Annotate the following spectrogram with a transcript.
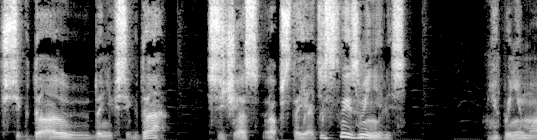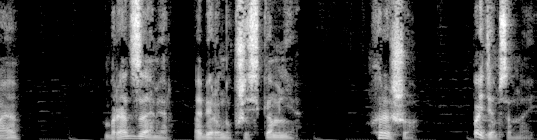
«Всегда, да не всегда. Сейчас обстоятельства изменились». «Не понимаю», Брат замер, обернувшись ко мне. «Хорошо, пойдем со мной».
